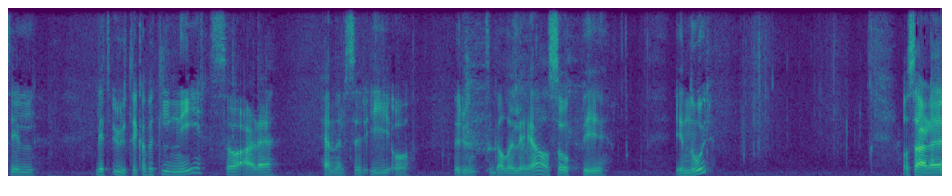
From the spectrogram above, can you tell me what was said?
til litt ute i kapittel ni så er det hendelser i og rundt Galilea, altså oppe i, i nord. Og så er det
